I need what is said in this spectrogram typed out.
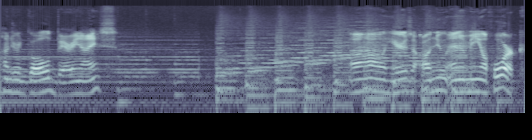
Hundred gold, very nice. Oh, here's a new enemy, a Hork.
